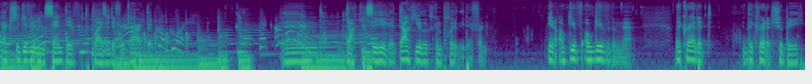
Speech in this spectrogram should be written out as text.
actually give you an incentive to play as a different character. And Ducky, see here you go. Ducky looks completely different. You know, I'll give I'll give them that. The credit the credit should be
